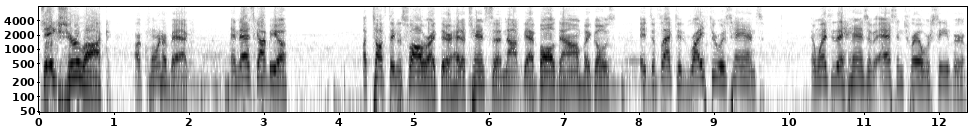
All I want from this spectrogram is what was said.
Jake Sherlock, our cornerback. And that's got to be a a tough thing to swallow right there. Had a chance to knock that ball down, but it goes it deflected right through his hands and went to the hands of Addison Trail receiver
